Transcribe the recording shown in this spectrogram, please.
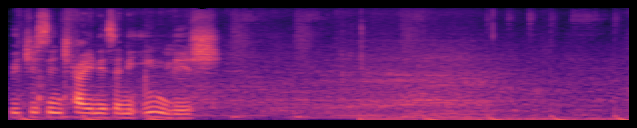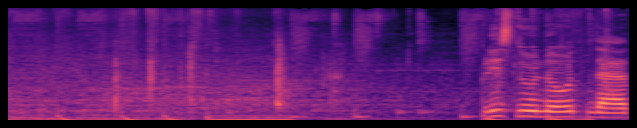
which is in Chinese and English, Please do note that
